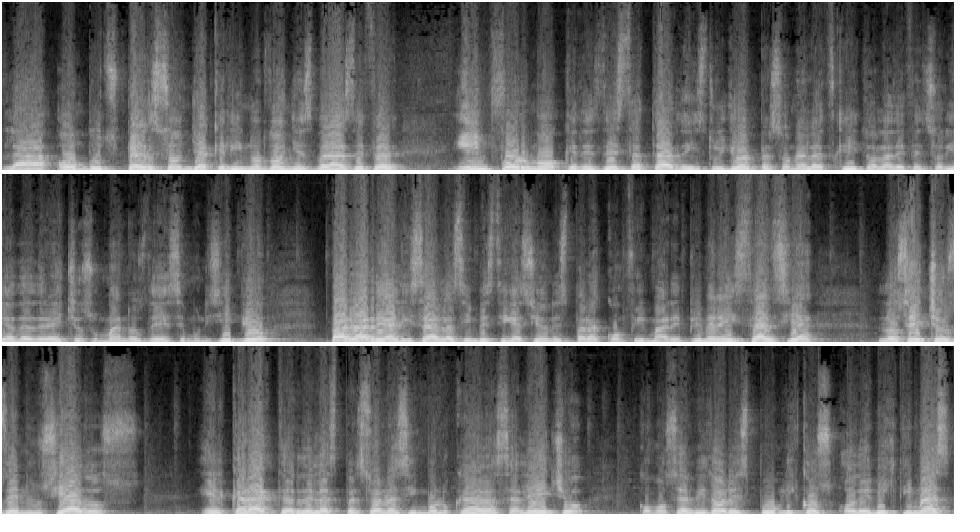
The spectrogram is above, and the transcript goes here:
La ombudsperson Jacqueline Ordóñez Brasdefer informó que desde esta tarde instruyó al personal adscrito a la Defensoría de Derechos Humanos de ese municipio para realizar las investigaciones para confirmar en primera instancia los hechos denunciados, el carácter de las personas involucradas al hecho como servidores públicos o de víctimas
